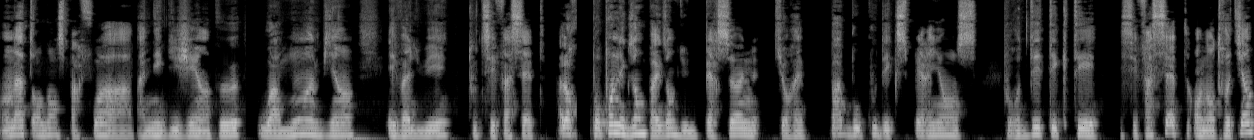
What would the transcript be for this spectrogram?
on a tendance parfois à, négliger un peu ou à moins bien évaluer toutes ces facettes. Alors, pour prendre l'exemple, par exemple, d'une personne qui aurait pas beaucoup d'expérience pour détecter ces facettes en entretien,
